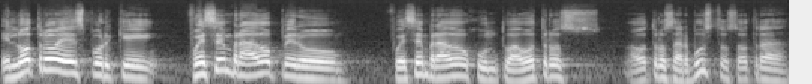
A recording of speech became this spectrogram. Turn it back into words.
El otro es porque fue sembrado, pero fue sembrado junto a otros, a otros arbustos, otra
